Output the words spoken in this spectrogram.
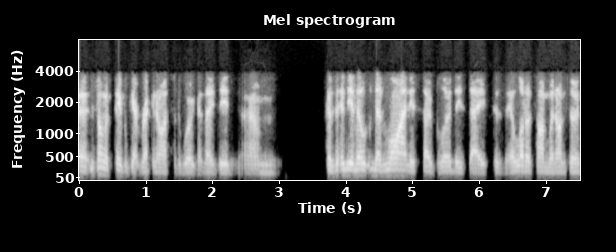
uh, as long as people get recognised for the work that they did, because um, the, the the line is so blurred these days. Because a lot of time when I'm doing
